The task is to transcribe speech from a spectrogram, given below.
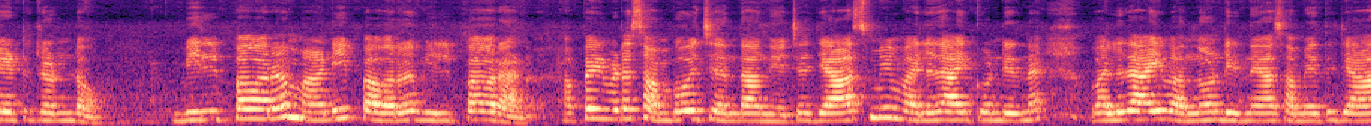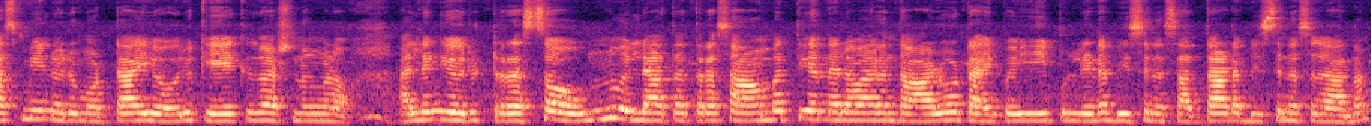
കേട്ടിട്ടുണ്ടോ? Will power money power will പവറാണ് അപ്പോൾ ഇവിടെ സംഭവിച്ചത് എന്താണെന്ന് ചോദിച്ചാൽ ജാസ്മിൻ വലുതായിക്കൊണ്ടിരുന്ന വലുതായി വന്നുകൊണ്ടിരുന്ന ആ സമയത്ത് ജാസ്മിൻ ഒരു മുട്ടായിയോ ഒരു കേക്ക് കഷ്ണങ്ങളോ അല്ലെങ്കിൽ ഒരു ഡ്രസ്സോ ഒന്നും ഇല്ലാത്തത്ര സാമ്പത്തിക നിലവാരം താഴോട്ടായിപ്പോയി ഈ പുള്ളിയുടെ ബിസിനസ് അത്താടെ ബിസിനസ് കാരണം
